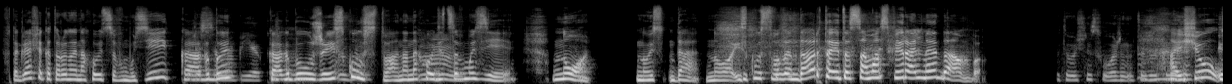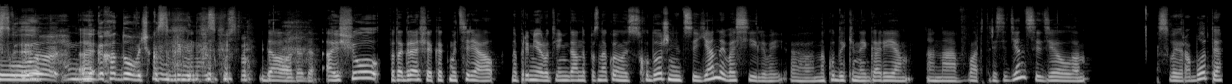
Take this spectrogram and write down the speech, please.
Фотография, которая находится в музее, как бы, объект. как бы уже искусство, она находится в Мгм. музее. Но, но да, но искусство ленд-арта это сама спиральная дамба. Это очень сложно. Это А еще Иск- у- э, многоходовочка современного искусства. Да, да, да. А еще фотография как материал. Например, вот я недавно познакомилась с художницей Яной Васильевой э, на Кудыкиной горе. Она в арт-резиденции делала свои работы.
